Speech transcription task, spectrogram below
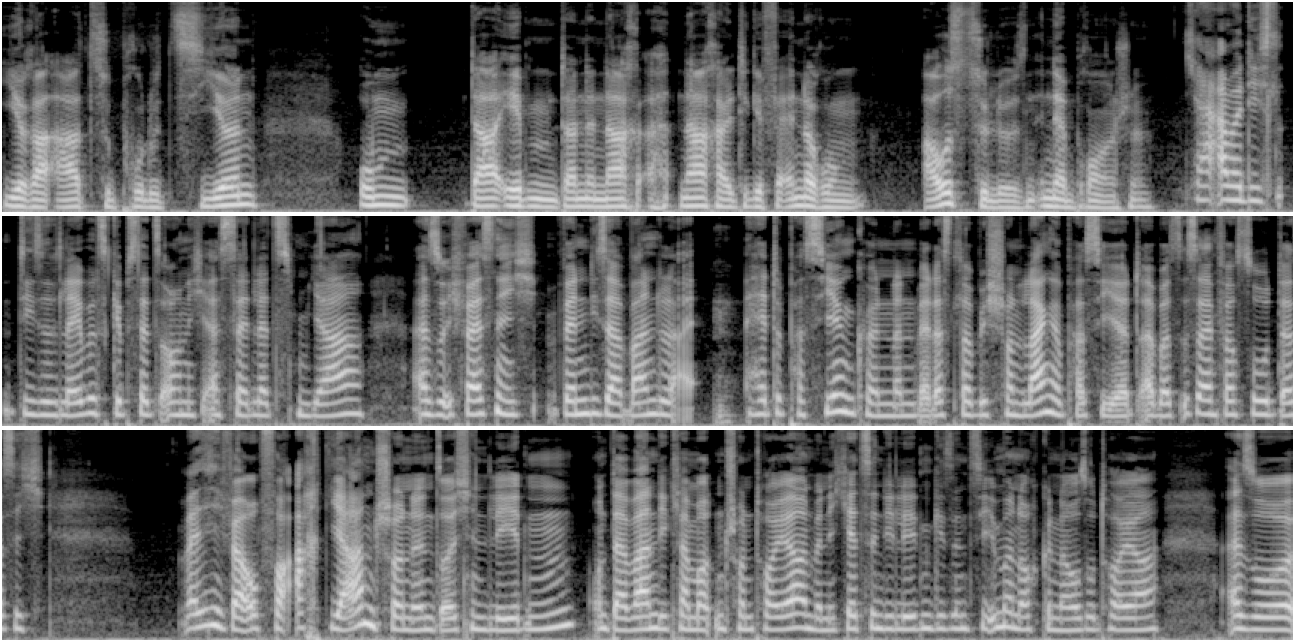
ihrer Art zu produzieren, um da eben dann eine nach, nachhaltige Veränderung auszulösen in der Branche. Ja, aber die, diese Labels gibt es jetzt auch nicht erst seit letztem Jahr. Also ich weiß nicht, wenn dieser Wandel hätte passieren können, dann wäre das, glaube ich, schon lange passiert. Aber es ist einfach so, dass ich, weiß ich nicht, war auch vor acht Jahren schon in solchen Läden und da waren die Klamotten schon teuer. Und wenn ich jetzt in die Läden gehe, sind sie immer noch genauso teuer. Also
